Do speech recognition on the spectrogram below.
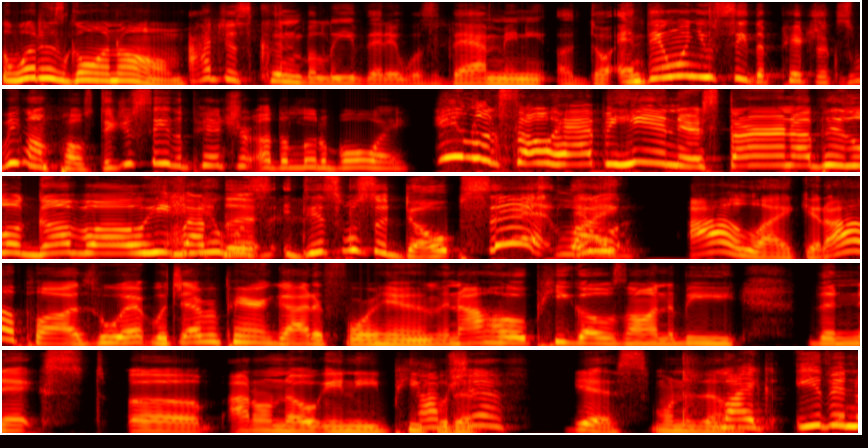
what is going on? I just couldn't believe that it was that many adults. And then when you see the picture, because we gonna post. Did you see the picture of the little boy? He looks so happy. He in there stirring up his little gumbo. He And about to. was. This was a dope set. Like wa- I like it. I applaud whoever, whichever parent got it for him, and I hope he goes on to be the next. Uh, I don't know any people Top that. Chef. Yes, one of them. Like even,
